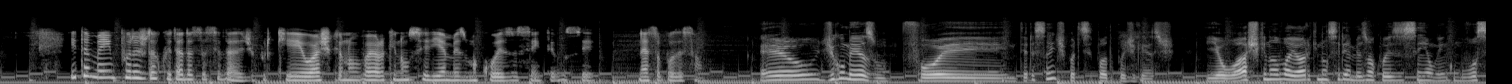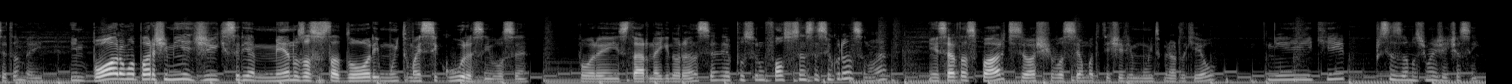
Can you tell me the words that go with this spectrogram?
E também por ajudar a cuidar dessa cidade, porque eu acho que Nova York não seria a mesma coisa sem ter você nessa posição. Eu digo mesmo, foi interessante participar do podcast. E eu acho que Nova York não seria a mesma coisa sem alguém como você também. Embora uma parte minha diga que seria menos assustador e muito mais segura sem você. Porém, estar na ignorância é possuir um falso senso de segurança, não é? Em certas partes, eu acho que você é uma detetive muito melhor do que eu e que precisamos de uma gente assim.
